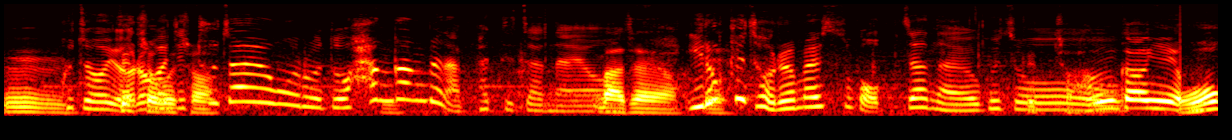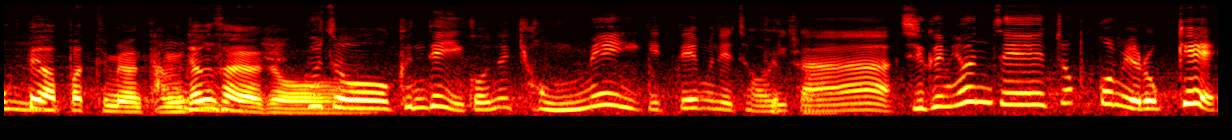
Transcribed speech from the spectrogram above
음, 그죠? 그쵸, 여러 가지 그쵸. 투자용으로도 한강변 아파트잖아요. 맞아요. 이렇게 저렴할 수가 없잖아요. 그죠? 네. 그쵸. 한강에 5억대 음. 아파트면 당장 음. 사야죠. 그죠. 근데 이거는 경매이기 때문에 저희가 지금 현재 조금 이렇게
